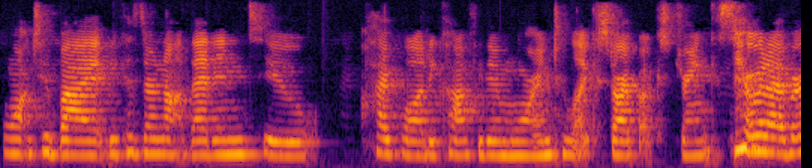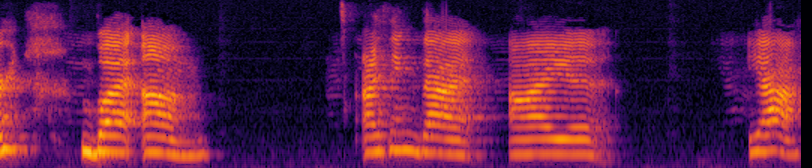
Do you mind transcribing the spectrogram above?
want to buy it because they're not that into high quality coffee. They're more into like Starbucks drinks or whatever. But um, I think that I, yeah,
